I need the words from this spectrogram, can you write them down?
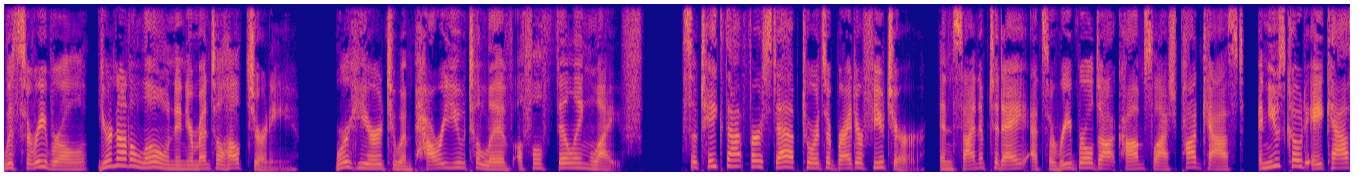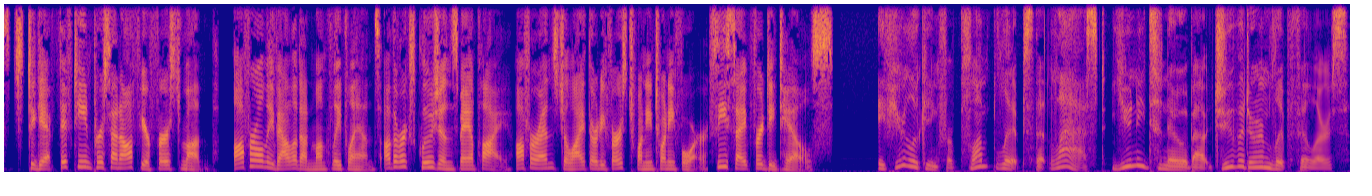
With Cerebral, you're not alone in your mental health journey. We're here to empower you to live a fulfilling life. So take that first step towards a brighter future and sign up today at cerebral.com slash podcast and use code ACasts to get 15% off your first month. Offer only valid on monthly plans. Other exclusions may apply. Offer ends July 31st, 2024. See site for details. If you're looking for plump lips that last, you need to know about Juvederm lip fillers.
